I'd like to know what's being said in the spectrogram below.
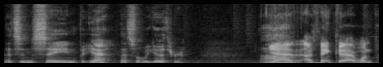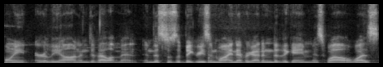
"That's insane." But yeah, that's what we go through. Yeah, Um, and I think at one point early on in development, and this was a big reason why I never got into the game as well, was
